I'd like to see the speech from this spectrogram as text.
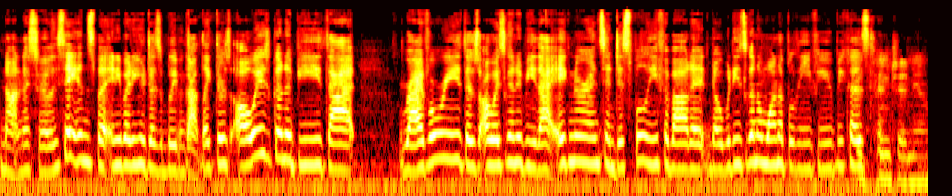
Not necessarily Satan's, but anybody who doesn't believe in God. Like there's always going to be that rivalry. There's always going to be that ignorance and disbelief about it. Nobody's going to want to believe you because Attention, yeah.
